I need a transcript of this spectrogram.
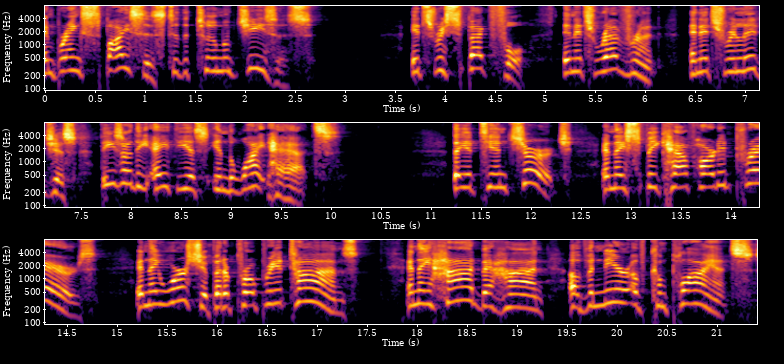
and brings spices to the tomb of Jesus. it's respectful, and it's reverent, and it's religious. These are the atheists in the white hats. They attend church and they speak half hearted prayers and they worship at appropriate times and they hide behind a veneer of compliance.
